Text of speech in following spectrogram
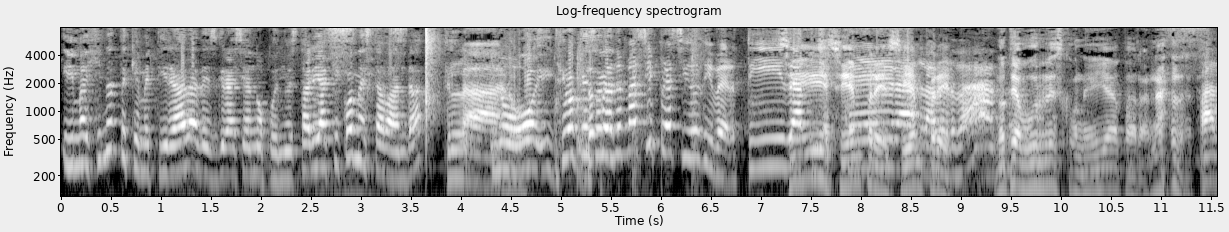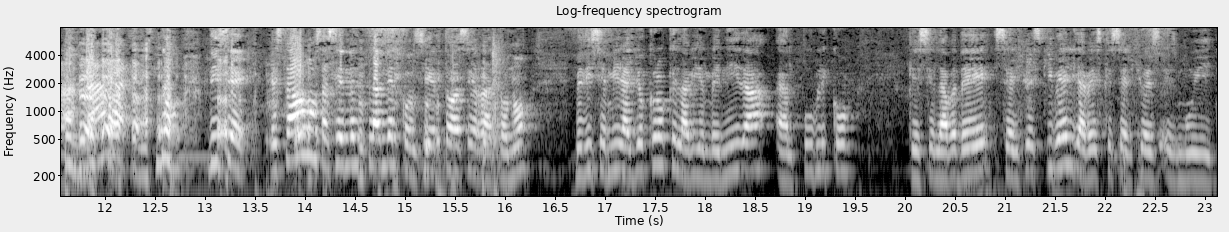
imagínate que me tirara la desgracia, no, pues no estaría aquí con esta banda. Claro. No, y creo que No, soy- pero además siempre ha sido divertida, Sí, fiestera, siempre, siempre. La verdad. No te aburres con ella para nada. Para nada. No, dice, estábamos haciendo el plan del concierto hace rato, ¿no? Me dice, mira, yo creo que la bienvenida al público que se la dé Sergio Esquivel, ya ves que Sergio es, es muy,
